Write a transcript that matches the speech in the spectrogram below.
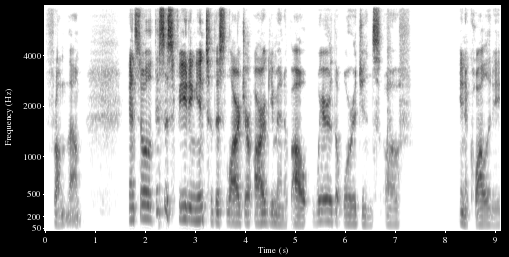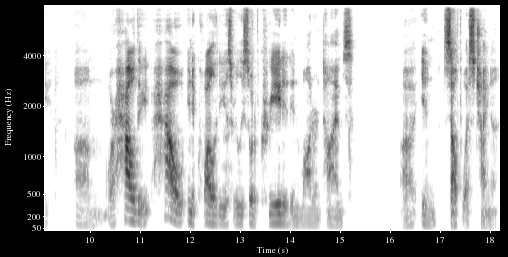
from them. And so this is feeding into this larger argument about where the origins of inequality um, or how the how inequality is really sort of created in modern times uh, in Southwest China,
